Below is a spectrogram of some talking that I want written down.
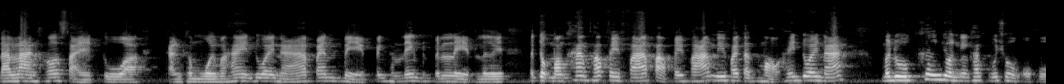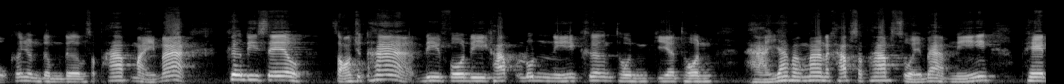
ด้านล่างเขาใส่ตัวกันขโมยมาให้ด้วยนะ แป้นเบรกเป็นคันเร่งเป็นเป็นเลดเลยกระจกมองข้างพับไฟฟ้าปรับไฟฟ้ามีไฟตัดหมอกให้ด้วยนะ มาดูเครื่องยนต์กันครับคุณผู้ชมโอ้โหเครื่องยนต์เดิมๆสภาพใหม่มาก เครื่องดีเซล 2.5 D4D ครับ รุ่นนี้เครื่องทนเกียร์ทน หายากมาก ๆ นะครับ สภาพสวยแบบนี้ เพจ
